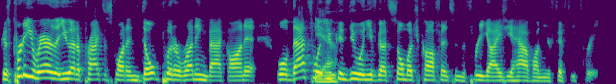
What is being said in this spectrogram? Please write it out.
because pretty rare that you got a practice squad and don't put a running back on it. Well, that's what yeah. you can do when you've got so much confidence in the three guys you have on your 53.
